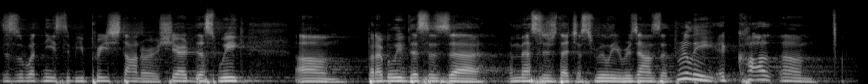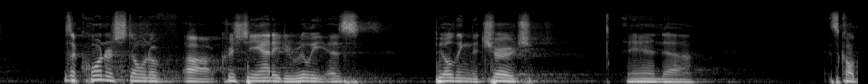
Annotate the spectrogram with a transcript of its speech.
this is what needs to be preached on or shared this week. Um, but I believe this is a, a, message that just really resounds that really it um, is a cornerstone of uh, Christianity, really, is building the church. And uh, it's called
